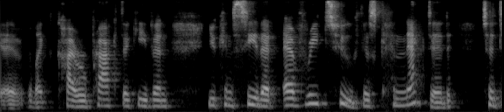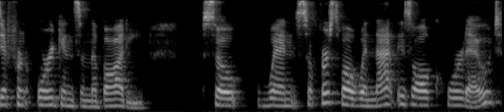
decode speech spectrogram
uh, like chiropractic even you can see that every tooth is connected to different organs in the body. So when so first of all when that is all cored out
